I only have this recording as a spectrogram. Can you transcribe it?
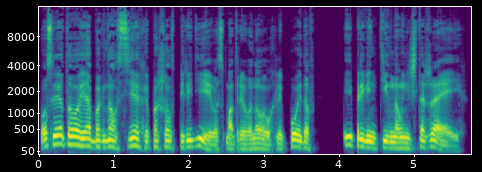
После этого я обогнал всех и пошел впереди, высматривая новых липоидов и превентивно уничтожая их.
